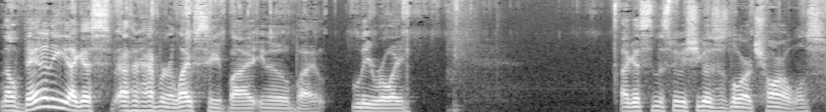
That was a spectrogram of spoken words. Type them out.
now Vanity, I guess, after having her life saved by you know by Leroy, I guess in this movie she goes as Laura Charles.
